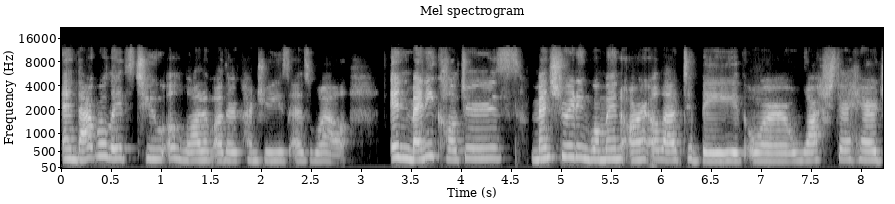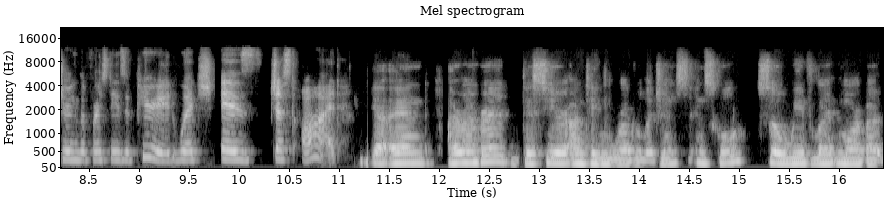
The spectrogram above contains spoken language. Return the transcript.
And that relates to a lot of other countries as well in many cultures, menstruating women aren't allowed to bathe or wash their hair during the first days of period, which is just odd. Yeah, and I remember this year I'm taking world religions in school. So we've learned more about,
